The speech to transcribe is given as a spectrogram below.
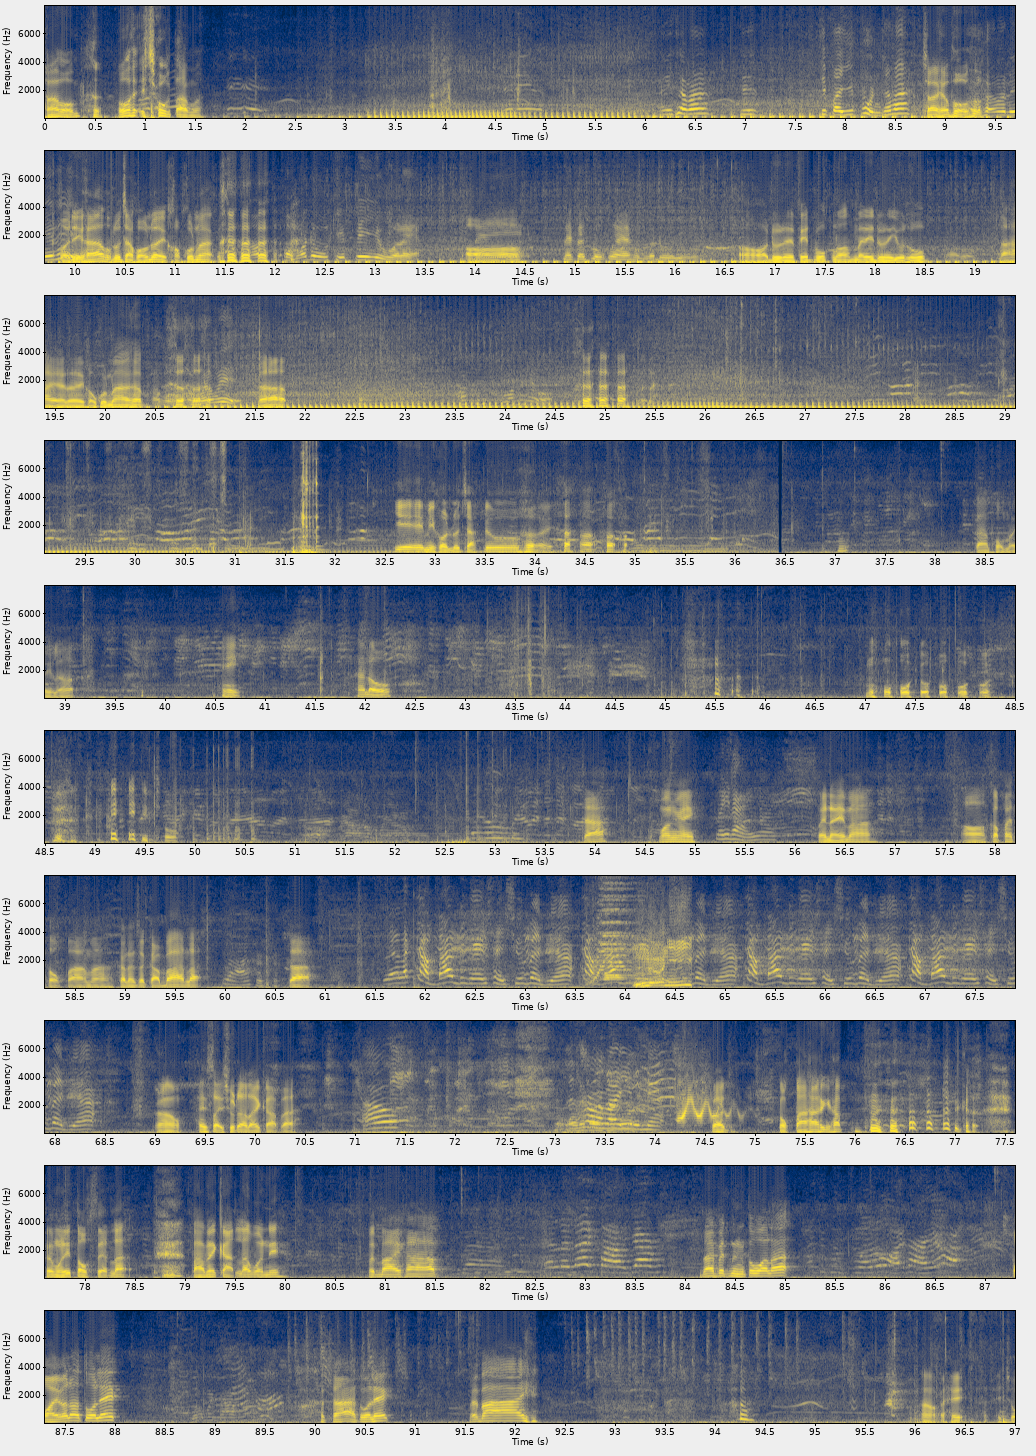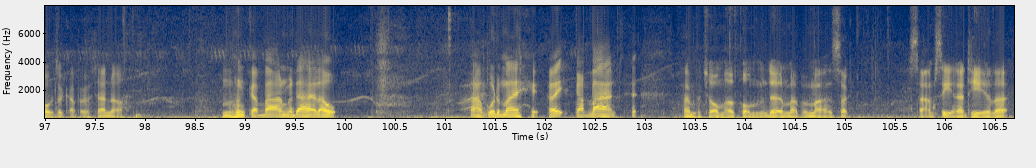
ครับผม โอ้ยไอ้โชคตามมานี่ใช่ปะที่ที่ไปญี่ปุ่นใช่ปะใช่ครับผมสวัสดีพี่สวัสดีครับ ผมรู้จักผมด้วยขอบคุณมาก ผมก็ดูคลิปพี่อยู่แหละอ๋อ ในเฟซบุ๊กไงผมก็ดูอยู่อ๋อ ดูใน Facebook เนาะไม่ได้ดูใน YouTube ครับผมได้เลยขอบคุณมากครับ ครับผมขอบคุณพี่ครับเย่มีคนรู้จักด้วย ตามผมมาอีกแล้วเฮ้ยฮัลโหล โอ้โหโชคจ๊ะว่าไง ไปไหนมาไปไหนมา อ๋อ ก็ไปตกปลามากำลังจะกลับบ้านละเหรอจ้าแล้วกลับบ้านยังไงใส่ชุดแบบเนี้ยกลับบ้านยังไงแบบเนี้ยกลับบ้านยังไงใส่ชุดแบบเนี้ยกลับบ้านยังไงใส่ชุดแบบเนี้ยอ้าว ให้ใส่ชุดอะไรกลับอะ เอ้าแล้วทำอะไรอยู่เนี่ยก็ ตกปลาครับก็วันนี้ตกเสร็จแล้วปลาไม่กัดแล้ววันนี้บายบายครับอะไรได้เปล่ายังได้เป็นหนึ่งตัวแล้วตัวแล้วหายไหนอะปล่อยไว้แล้วตัวเล็กจ้าตัวเล็กบายบายอ้าวเฮ้ยไอ้โชคจะกลับไปกับฉันเหรอมันกลับบ้านมาได้แล้วตามกูทำไมเฮ้ย กลับบ้าน ท่านผู้ชมครับผมเดินมาประมาณสักสามสี่นาทีแล้ว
